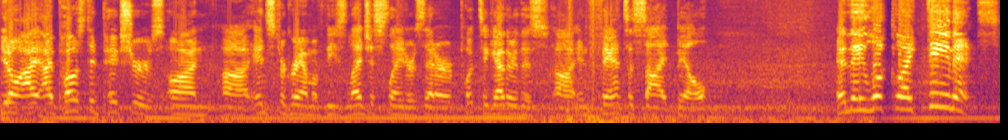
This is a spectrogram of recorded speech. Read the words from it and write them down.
You know, I, I posted pictures on uh, Instagram of these legislators that are put together this uh, infanticide bill, and they look like demons.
